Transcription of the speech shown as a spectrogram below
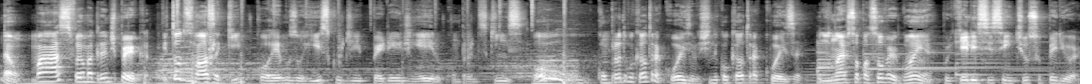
Não, mas foi uma grande perca. E todos nós aqui corremos o risco de de perder dinheiro comprando skins ou comprando qualquer outra coisa, investindo em qualquer outra coisa. O Lunar só passou vergonha porque ele se sentiu superior.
